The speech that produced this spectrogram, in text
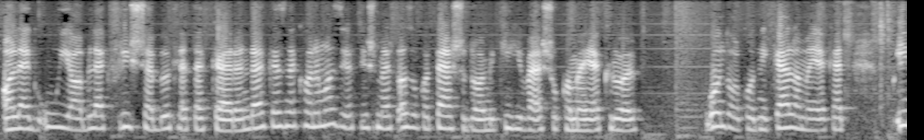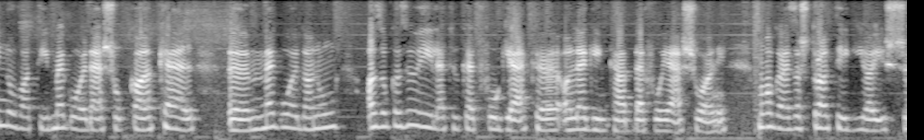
a legújabb, legfrissebb ötletekkel rendelkeznek, hanem azért is, mert azok a társadalmi kihívások, amelyekről gondolkodni kell, amelyeket innovatív megoldásokkal kell ö, megoldanunk, azok az ő életüket fogják a leginkább befolyásolni. Maga ez a stratégia is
